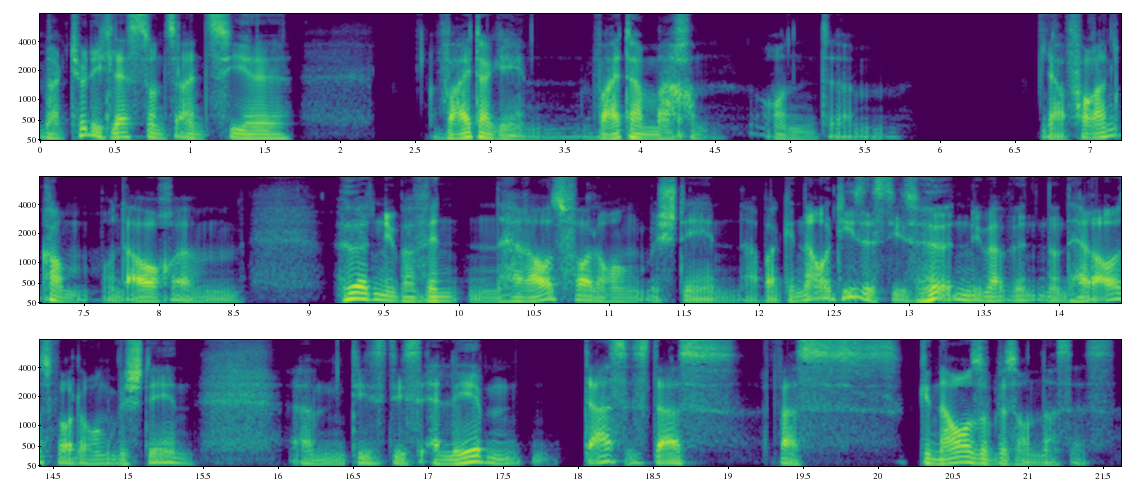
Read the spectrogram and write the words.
natürlich lässt uns ein Ziel weitergehen, weitermachen und ähm, ja vorankommen und auch ähm, Hürden überwinden, Herausforderungen bestehen. Aber genau dieses, dieses Hürden überwinden und Herausforderungen bestehen, ähm, dies, dies Erleben, das ist das, was genauso besonders ist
